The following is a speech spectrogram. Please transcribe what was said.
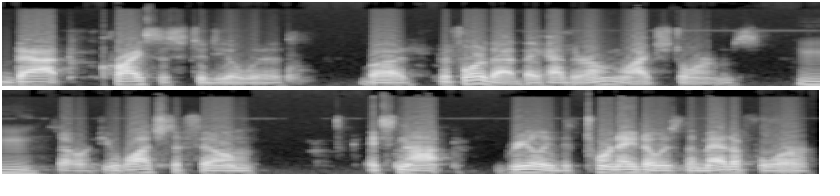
that crisis to deal with, but before that, they had their own life storms. Mm. So if you watch the film, it's not really the tornado is the metaphor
